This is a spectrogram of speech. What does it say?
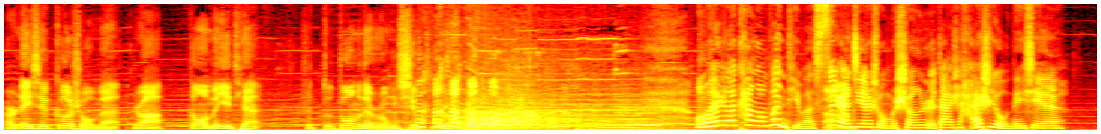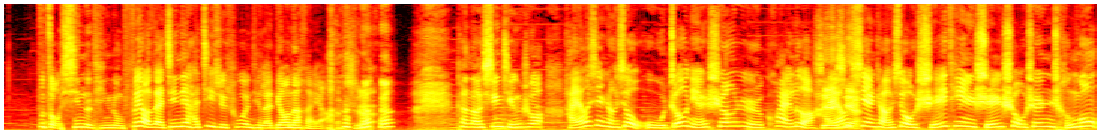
而那些歌手们是吧，跟我们一天是多多么的荣幸。我们还是来看看问题吧。虽然今天是我们生日，但是还是有那些。不走心的听众，非要在今天还继续出问题来刁难海洋。是，看到心情说海洋现场秀五周年生日快乐，海洋现场秀谁听谁瘦身成功。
